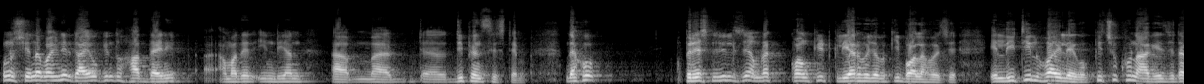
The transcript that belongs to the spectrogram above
কোনো সেনাবাহিনীর গায়েও কিন্তু হাত দেয়নি আমাদের ইন্ডিয়ান ডিফেন্স সিস্টেম। দেখো, প্রেস রিলিজে আমরা কংক্রিট ক্লিয়ার হয়ে যাবে, কি বলা হয়েছে? এ লিটিল হোয়াইল লেগো, কিছুক্ষণ আগে যেটা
